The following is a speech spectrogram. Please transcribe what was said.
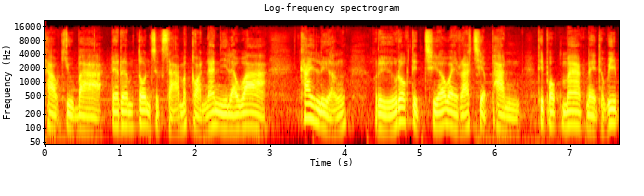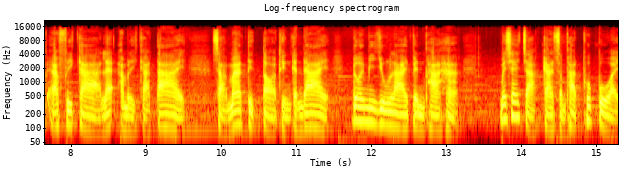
ชาวคิวบา ได้เริ่มต้นศึกษามาก่อนหน้านี้แล้วว่า ไข้เหลืองหรือโรคติดเชื้อไวรัสเฉียบพลันที่พบมากในทวีปแอฟริกาและอเมริกาใต้ สามารถติดต่อถึงกันได้ โดยมียุงลายเป็นพาหะ ไม่ใช่จากการสัมผัสผู้ป่วย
